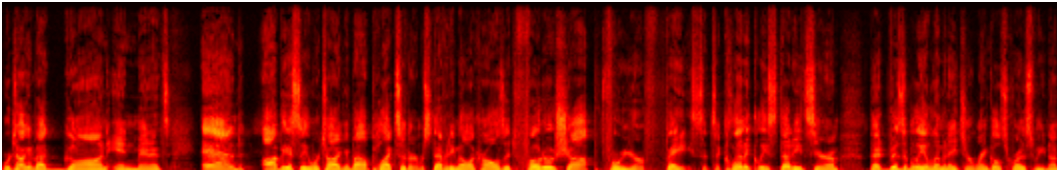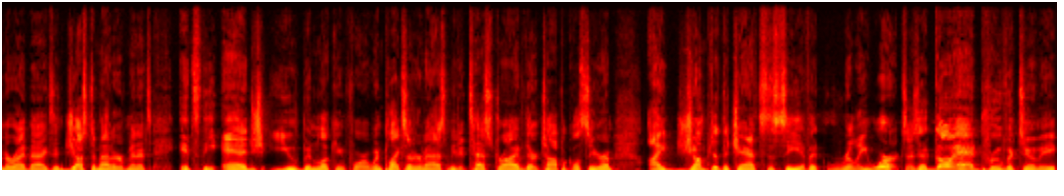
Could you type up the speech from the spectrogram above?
We're talking about gone in minutes. And obviously, we're talking about Plexaderm. Stephanie Miller calls it Photoshop for your face. It's a clinically studied serum that visibly eliminates your wrinkles, crow's feet, and under eye bags in just a matter of minutes. It's the edge you've been looking for. When Plexaderm asked me to test drive their topical serum, I jumped at the chance to see if it really works. I said, go ahead, prove it to me.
